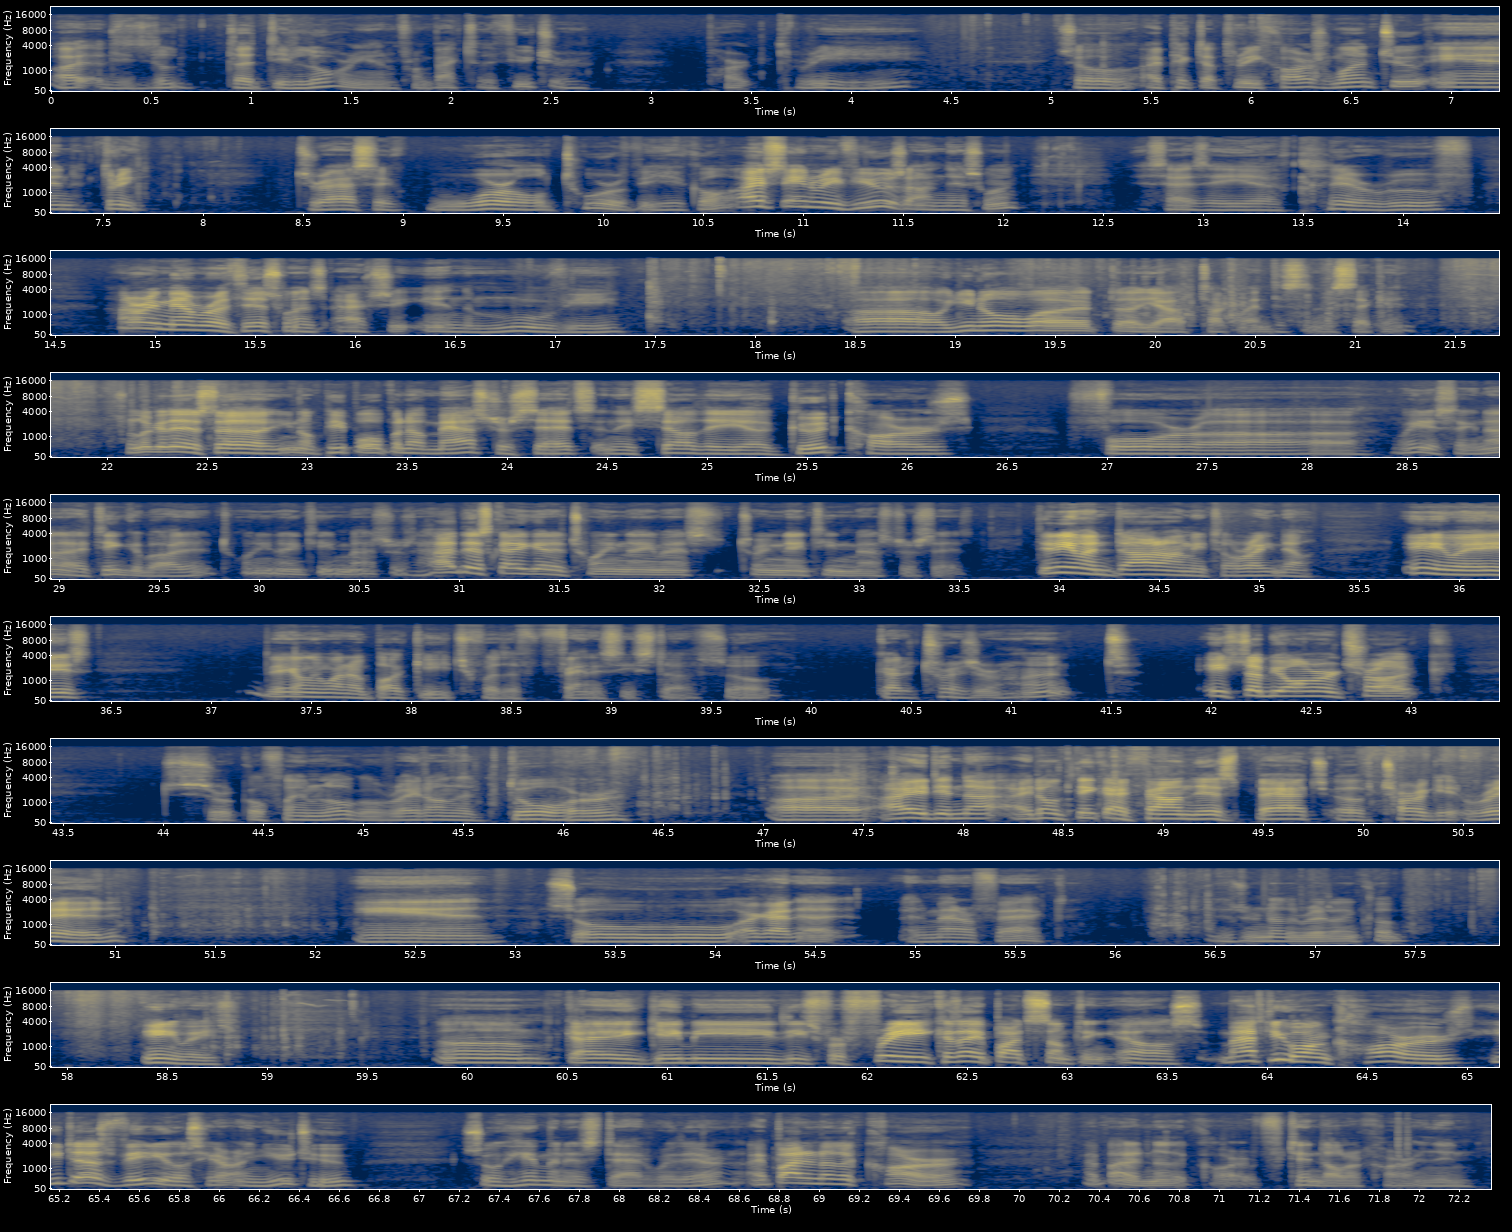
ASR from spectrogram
Uh, the, the DeLorean from Back to the Future Part 3. So I picked up three cars, one, two, and three. Jurassic World Tour vehicle. I've seen reviews on this one. This has a uh, clear roof. I don't remember if this one's actually in the movie. Oh, uh, you know what? Uh, yeah, I'll talk about this in a second. So look at this. Uh, you know, people open up master sets and they sell the uh, good cars for, uh, wait a second, now that I think about it, 2019 Masters. How did this guy get a 2019 Master set? Didn't even dot on me till right now. Anyways, they only want a buck each for the fantasy stuff. So got a treasure hunt. HW Armored Truck circle flame logo right on the door. Uh, I did not, I don't think I found this batch of Target Red. And so I got, a, as a matter of fact, is there another Red Line Club? Anyways, um, guy gave me these for free because I bought something else. Matthew on cars, he does videos here on YouTube. So him and his dad were there. I bought another car. I bought another car, $10 car, and then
